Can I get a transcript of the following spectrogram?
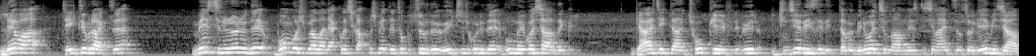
Leva tekti bıraktı. Messi'nin önünde bomboş bir alan yaklaşık 60 metre topu sürdü ve 3. golü de bulmayı başardık. Gerçekten çok keyifli bir ikinci yarı izledik. Tabii benim açımdan Mesut için aynısını söyleyemeyeceğim.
